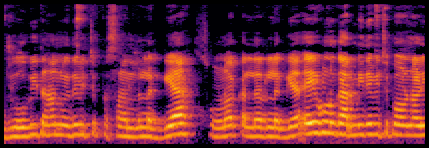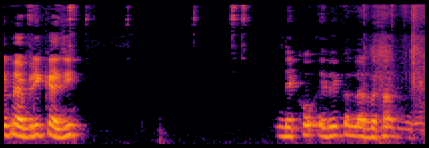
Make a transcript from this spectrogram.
ਜੋ ਵੀ ਤੁਹਾਨੂੰ ਇਹਦੇ ਵਿੱਚ ਪਸੰਦ ਲੱਗਿਆ, ਸੋਹਣਾ ਕਲਰ ਲੱਗਿਆ, ਇਹ ਹੁਣ ਗਰਮੀ ਦੇ ਵਿੱਚ ਪਾਉਣ ਵਾਲੀ ਫੈਬਰਿਕ ਹੈ ਜੀ। ਦੇਖੋ, ਇਹਦੇ ਕਲਰ ਦਿਖਾ ਦਿੰਦੀ ਹਾਂ।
